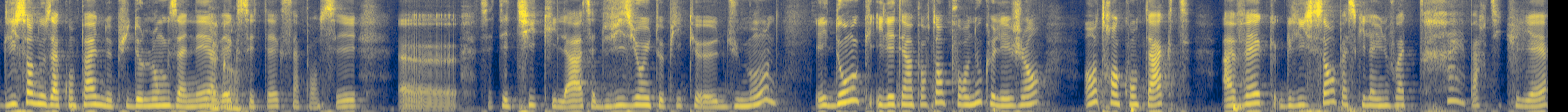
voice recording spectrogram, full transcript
Glissant nous accompagne depuis de longues années avec ses textes, sa pensée, cette éthique qu'il a, cette vision utopique du monde. Et donc, il était important pour nous que les gens entrent en contact avec glissant parce qu'il a une voix très particulière,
